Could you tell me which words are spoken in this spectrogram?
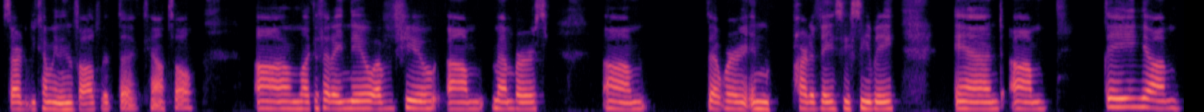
started becoming involved with the council. Um, like I said, I knew of a few um, members um, that were in part of AZCB, and um, they um,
